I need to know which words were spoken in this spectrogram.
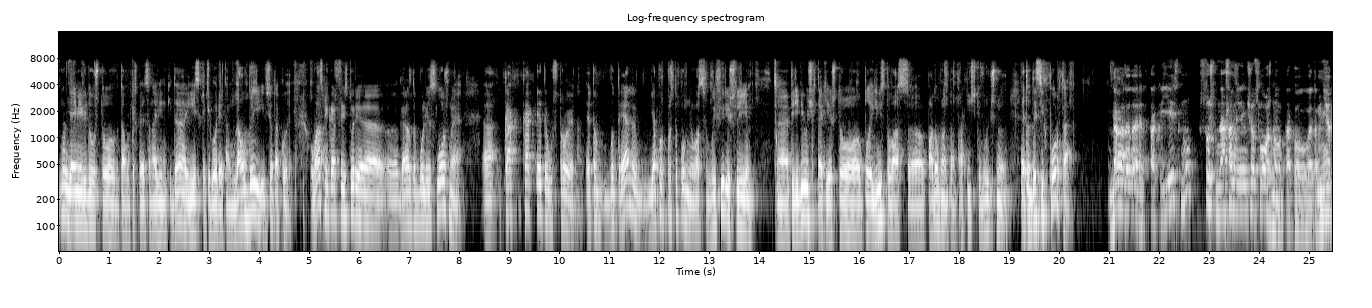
Ну, я имею в виду, что там выпускаются новинки, да, есть категория там голды и все такое. У вас, мне кажется, история гораздо более сложная. Как, как это устроено? Это вот реально, я просто помню, у вас в эфире шли Э, перебивочки такие, что плейлист у вас э, подобран там практически вручную. Это до сих пор так? Да, да, да, это так и есть. Ну, слушай, на самом деле ничего сложного такого в этом нет.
